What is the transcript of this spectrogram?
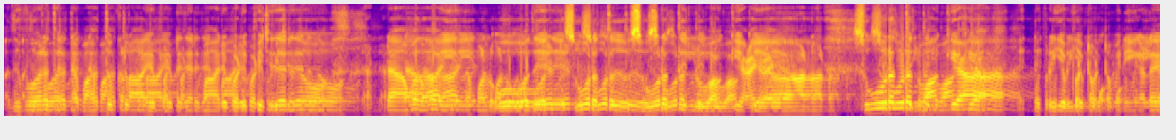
അതുപോലെ തന്നെ മഹത്തുക്കളായ പണ്ഡിതന്മാര് പഠിപ്പിച്ചു തരുന്നു രണ്ടാമതായി നമ്മൾ ഓതേണ്ട സൂറത്ത് സൂറത്തിൽ വാക്യാണ് സൂറത്തിൽ വാക്യ. എന്റെ പ്രിയപ്പെട്ട മുട്ടമനികളെ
